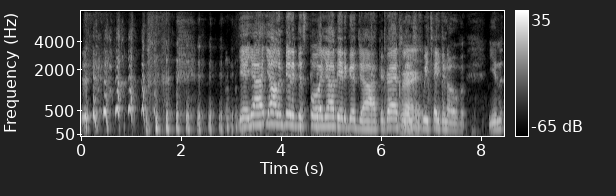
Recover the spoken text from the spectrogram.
yeah, y'all y'all invented this sport. Y'all did a good job. Congratulations, right. we taking over. You,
